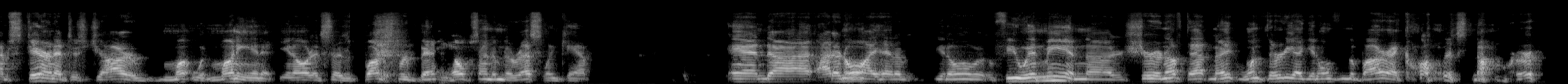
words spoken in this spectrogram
I'm staring at this jar with money in it, you know, that says "Bucks for Benny, help send him to wrestling camp." And uh, I don't know. I had a you know a few in me, and uh, sure enough, that night, 1.30, I get home from the bar. I call this number.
